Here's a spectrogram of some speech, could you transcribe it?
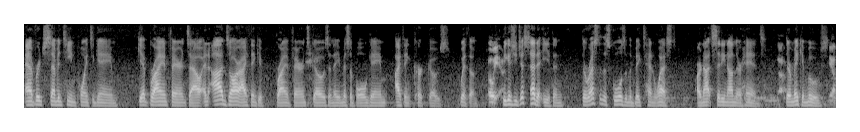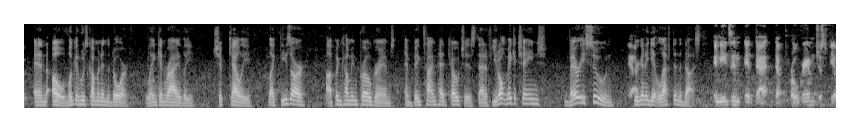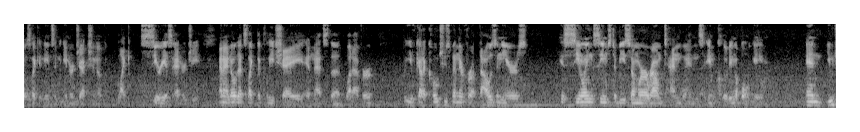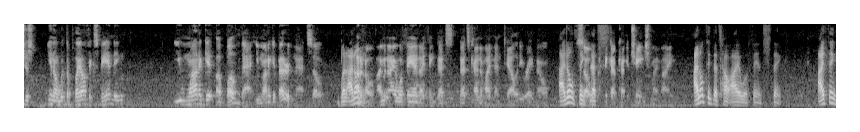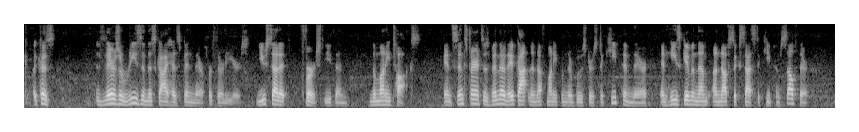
average 17 points a game, get Brian Ferentz out. And odds are, I think if Brian Ferentz goes and they miss a bowl game, I think Kirk goes with them. Oh, yeah. Because you just said it, Ethan. The rest of the schools in the Big Ten West are not sitting on their hands. No. They're making moves. Yeah. And oh, look at who's coming in the door Lincoln Riley, Chip Kelly. Like these are up and coming programs and big time head coaches that if you don't make a change very soon, Yeah. you're going to get left in the dust. It needs an it that that program just feels like it needs an interjection of like serious energy. And I know that's like the cliche and that's the whatever, but you've got a coach who's been there for a thousand years. His ceiling seems to be somewhere around ten wins, including a bowl game. And you just you know, with the playoff expanding, you want to get above that. You want to get better than that. So But I don't. I don't know. If I'm an Iowa fan, I think that's that's kind of my mentality right now. I don't think so I think I've kind of changed my mind. I don't think that's how Iowa fans think. I think because there's a reason this guy has been there for 30 years. You said it first, Ethan. The money talks. And since Ferentz has been there, they've gotten enough money from their boosters to keep him there, and he's given them enough success to keep himself there.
